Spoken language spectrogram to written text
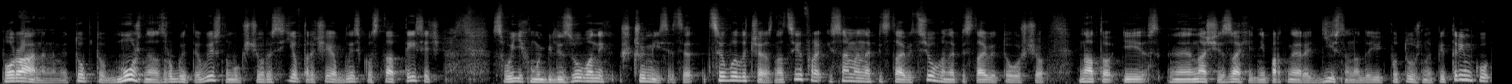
пораненими. Тобто можна зробити висновок, що Росія втрачає близько 100 тисяч своїх мобілізованих щомісяця. Це величезна цифра, і саме на підставі цього, на підставі того, що НАТО і е, наші західні партнери дійсно надають потужну підтримку,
